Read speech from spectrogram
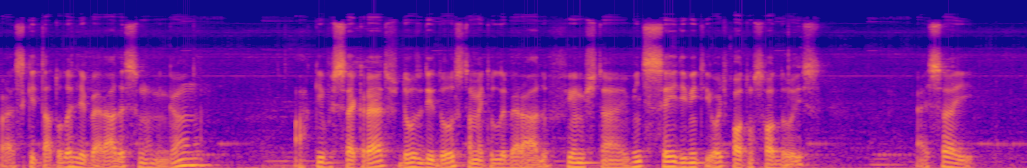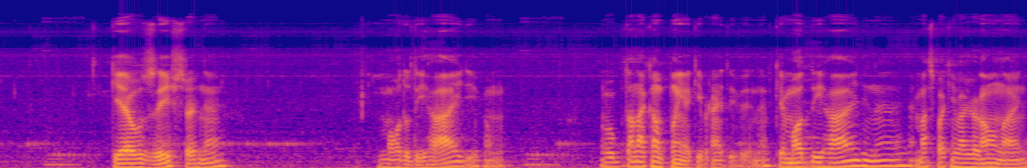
Parece que tá todas liberadas, se não me engano. Arquivos secretos, 12 de 12, também tudo liberado. Filmes tá 26 de 28, faltam só dois. É isso aí que é os extras, né? Modo de raid, vamos... Vou botar na campanha aqui pra gente ver, né? Porque modo de raid, né? É mais pra quem vai jogar online.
